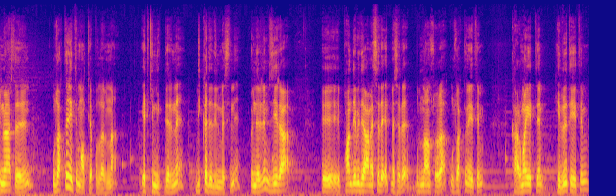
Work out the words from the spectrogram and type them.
üniversitelerin uzaktan eğitim altyapılarına, etkinliklerine dikkat edilmesini öneririm. Zira e, pandemi devam etse de etmese de bundan sonra uzaktan eğitim, karma eğitim, hibrit eğitim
